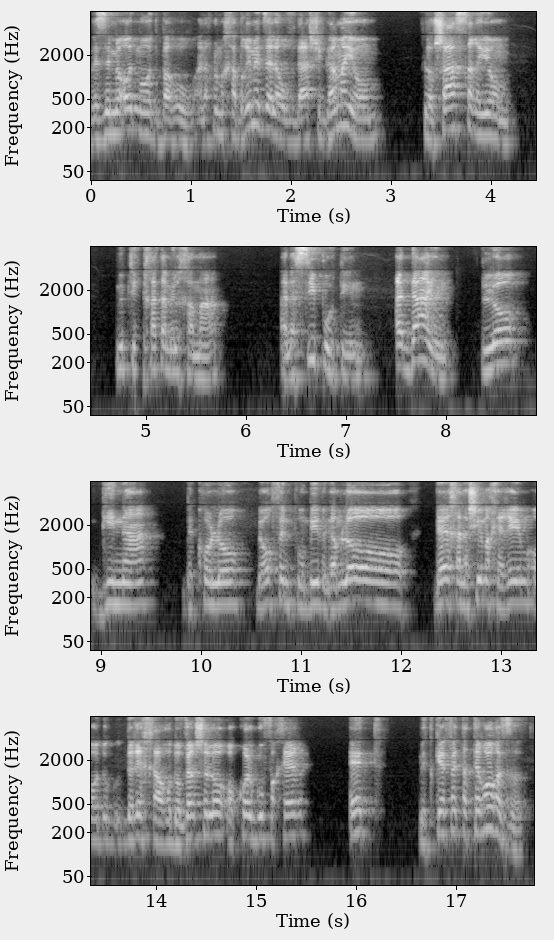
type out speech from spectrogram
וזה מאוד מאוד ברור. אנחנו מחברים את זה לעובדה שגם היום, 13 יום מפתיחת המלחמה, הנשיא פוטין עדיין לא גינה בקולו באופן פומבי וגם לא דרך אנשים אחרים או דרך הדובר שלו או כל גוף אחר את מתקפת הטרור הזאת.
